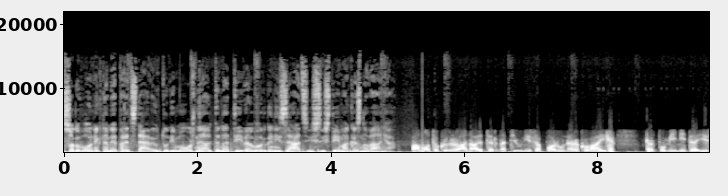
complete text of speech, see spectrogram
Sogovornik nam je predstavil tudi možne alternative v organizaciji sistema kaznovanja. Imamo tako imenovan alternativni zapor v narekovajih, kar pomeni, da iz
